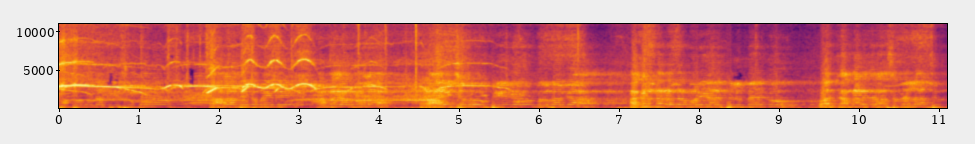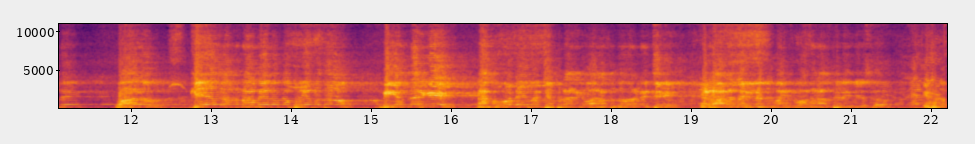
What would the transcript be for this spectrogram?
తప్పకుండా తీసుకుంటారు కాలాతీతమైంది. అన్నగారు మళ్ళా రాయచూరు బీదరు గుల్బర్గా అక్కడ నరేంద్ర మోడీ గారి పిలుపు మేరకు వారు కర్ణాటక రాష్ట్రం వెళ్ళాల్సి ఉంది. వారు కేవలం నా మీద ఉన్న ప్రేమతో మీ అందరికీ నాకు ఓటేయమని చెప్పడానికి వారు అంత దూరం నుంచి రావడం జరిగినందుకు వారికి వందనాలు తెలియజేస్తూ ఇప్పుడు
